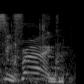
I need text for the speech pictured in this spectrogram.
Tossing frag!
